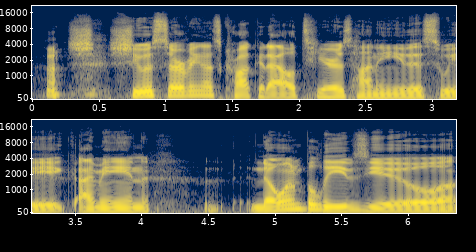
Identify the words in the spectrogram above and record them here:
Sh- she was serving us crocodile tears honey this week. I mean, no one believes you.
